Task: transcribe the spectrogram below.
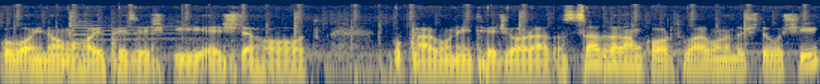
گواهی نامه های پزشکی اجتهاد پروانه تجارت و صد رقم کارت پروانه داشته باشی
